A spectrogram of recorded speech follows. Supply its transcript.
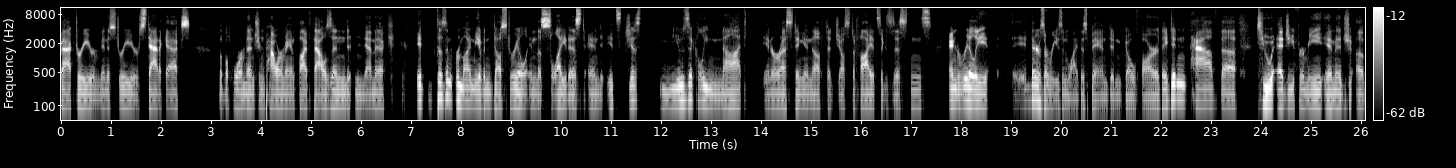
Factory or Ministry or Static X, the before mentioned Powerman 5000, Nemec it doesn't remind me of industrial in the slightest and it's just musically not interesting enough to justify its existence and really eh, there's a reason why this band didn't go far. They didn't have the too edgy for me image of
